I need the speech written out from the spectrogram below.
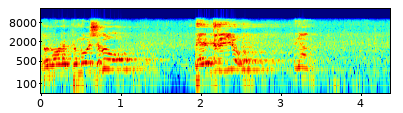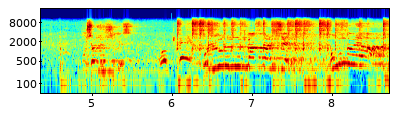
여러분 앞에 모시고 메들리로 그냥 부셔주시겠습니다. 오케이. 울고 없는 막걸리세 동도야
